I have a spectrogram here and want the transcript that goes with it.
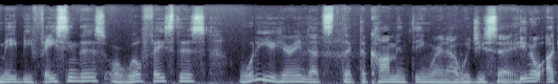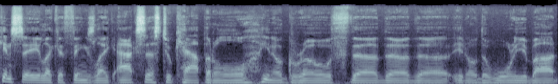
may be facing this or will face this. What are you hearing that's like the common thing right now, would you say? You know, I can say like a things like access to capital, you know, growth, the the the you know, the worry about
